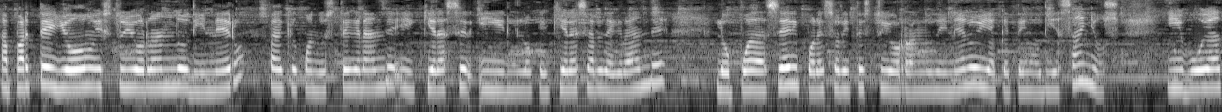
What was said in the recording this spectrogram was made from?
Aparte yo estoy ahorrando dinero para que cuando esté grande y quiera hacer y lo que quiera hacer de grande lo pueda hacer y por eso ahorita estoy ahorrando dinero ya que tengo 10 años y voy a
